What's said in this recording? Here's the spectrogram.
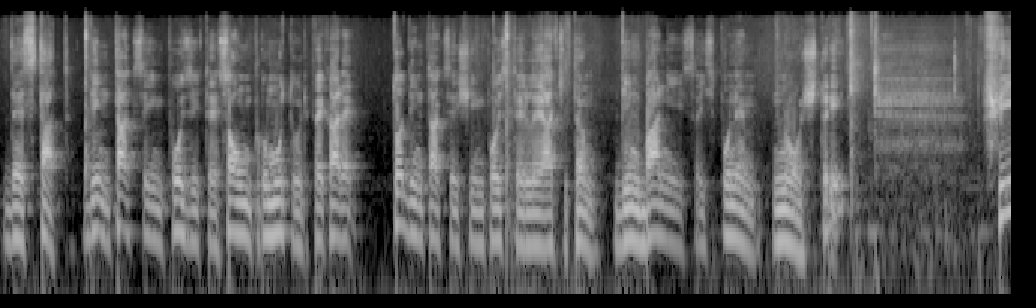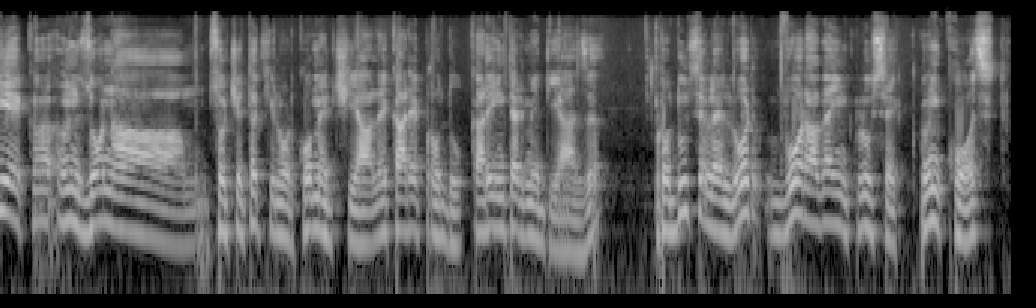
de stat, din taxe, impozite sau împrumuturi pe care tot din taxe și impozite le achităm, din banii, să-i spunem, noștri, fie că în zona societăților comerciale care produc, care intermediază, produsele lor vor avea incluse în cost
